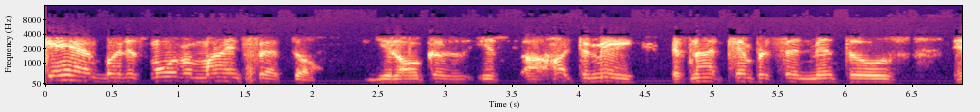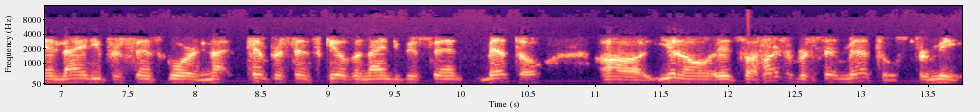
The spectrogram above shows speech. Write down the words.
can, but it's more of a mindset, though. You know, because it's uh, to me, it's not ten percent mentals and ninety percent score, not ten percent skills and ninety percent mental. Uh, you know, it's a hundred percent mentals for me,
